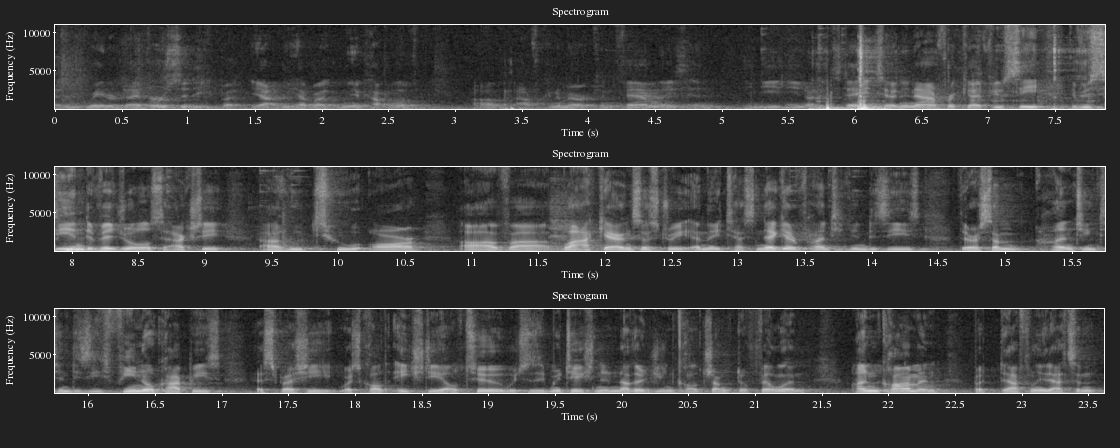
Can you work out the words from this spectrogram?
and greater diversity. But yeah, we have a, we have a couple of of African American families, and indeed in the United States and in Africa. If you see, if you see individuals actually uh, who, who are of uh, black ancestry and they test negative for Huntington disease, there are some Huntington disease phenocopies, especially what's called HDL2, which is a mutation in another gene called junctophilin. Uncommon, but definitely that's, an,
